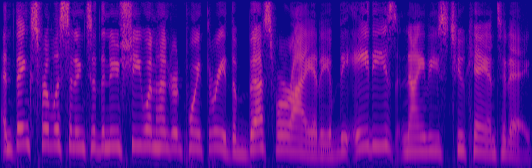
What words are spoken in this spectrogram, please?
And thanks for listening to the new She 100.3, the best variety of the 80s, 90s, 2K, and today.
